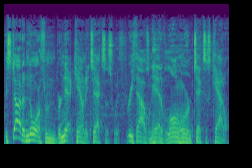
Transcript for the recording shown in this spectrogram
He started north from Burnet County, Texas, with 3,000 head of Longhorn Texas cattle.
